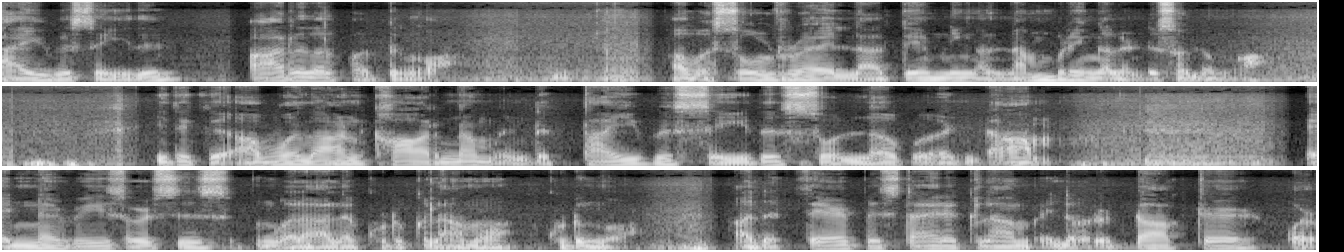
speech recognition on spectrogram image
தயவு செய்து ஆறுதல் பார்த்துங்க அவ சொல்கிற எல்லாத்தையும் நீங்கள் நம்புறீங்கள் என்று சொல்லுங்க. இதுக்கு அவதான் காரணம் என்று தயவு செய்து சொல்ல வேண்டாம். என்ன ரீசோர்ஸஸ் உங்களால் கொடுக்கலாமோ கொடுங்க. அது தெரபிஸ்டாக இருக்கலாம் இல்லை ஒரு டாக்டர் ஒரு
